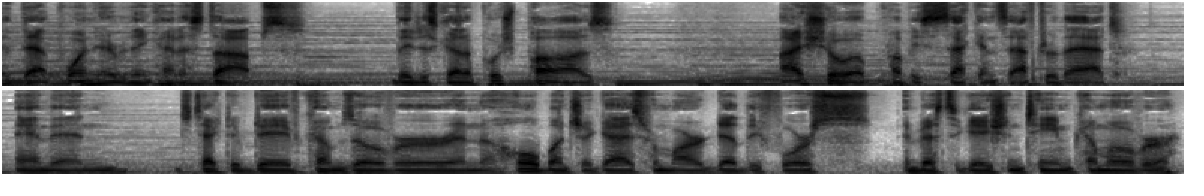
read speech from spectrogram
At that point, everything kind of stops. They just got to push pause. I show up probably seconds after that. And then Detective Dave comes over, and a whole bunch of guys from our Deadly Force investigation team come over.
